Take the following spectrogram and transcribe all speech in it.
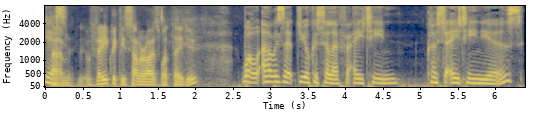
Yes. Um, very quickly summarize what they do. Well, I was at Yokosulo for 18, close to 18 years,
